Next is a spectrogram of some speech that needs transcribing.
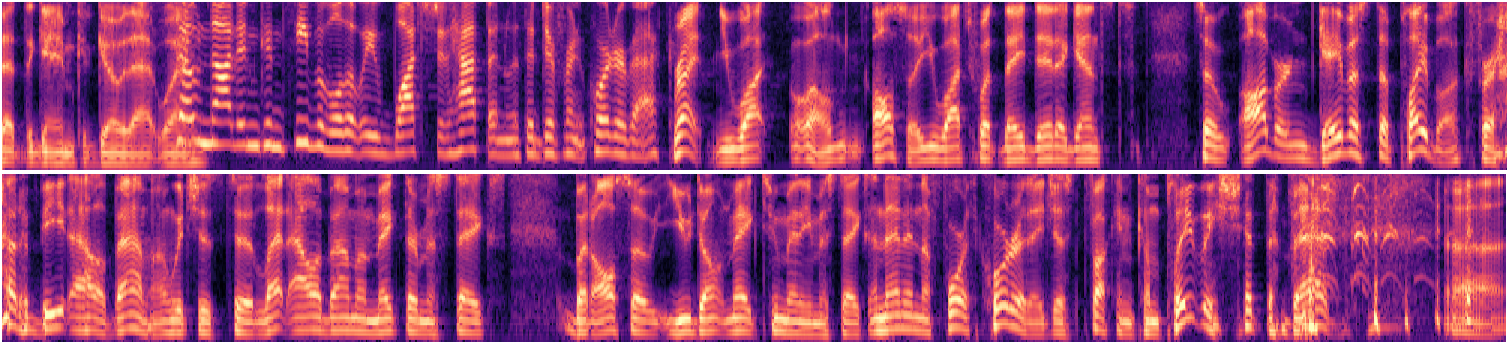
that the game could go that way. so not inconceivable that we watched it happen with a different quarterback. Right. You watch. Well, also you watch what they did against. So Auburn gave us the playbook for how to beat Alabama, which is to let Alabama make their mistakes, but also you don't make too many mistakes. And then in the fourth quarter, they just fucking completely shit the bed. uh,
